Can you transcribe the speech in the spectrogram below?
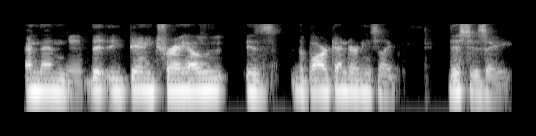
And then Yeah. the, Danny Trejo is the bartender, and he's like, "This is a,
